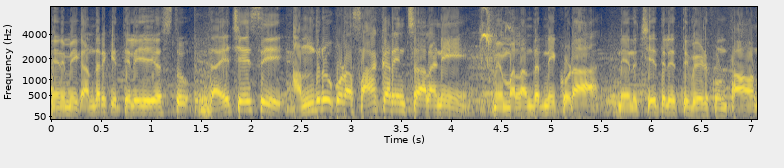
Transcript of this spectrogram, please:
నేను మీకు అందరికీ తెలియజేస్తూ దయచేసి అందరూ కూడా సహకరించాలని మిమ్మల్ని అందరినీ కూడా నేను చేతులెత్తి వేడుకుంటా ఉన్నా.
